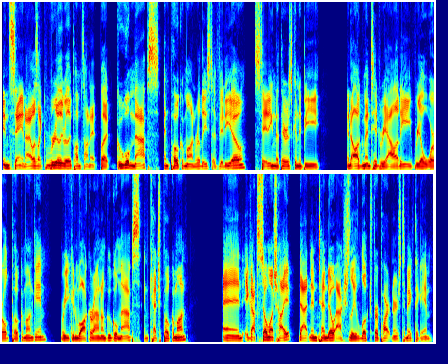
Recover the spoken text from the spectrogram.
insane. I was like really, really pumped on it. But Google Maps and Pokemon released a video stating that there is going to be an augmented reality real world Pokemon game where you can walk around on Google Maps and catch Pokemon. And it got so much hype that Nintendo actually looked for partners to make the game.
